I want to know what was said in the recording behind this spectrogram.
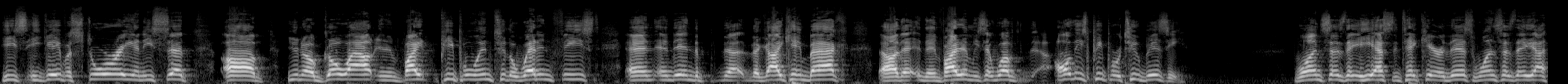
he, he gave a story and he said, uh, you know, go out and invite people into the wedding feast. And, and then the, the, the guy came back, uh, they invited him. He said, well, all these people are too busy. One says that he has to take care of this. One says they, uh,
